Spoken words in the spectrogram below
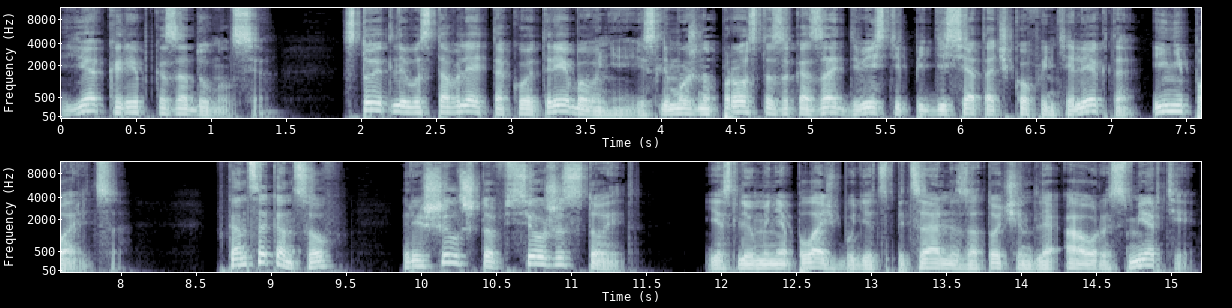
Я крепко задумался. Стоит ли выставлять такое требование, если можно просто заказать 250 очков интеллекта и не париться? В конце концов, решил, что все же стоит. Если у меня плащ будет специально заточен для ауры смерти,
